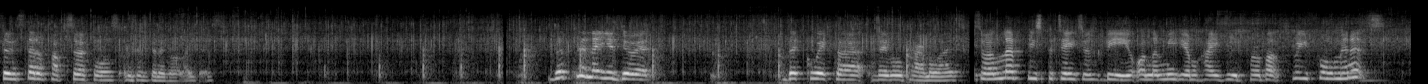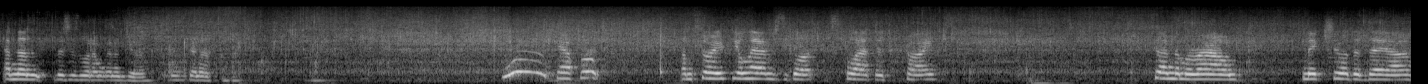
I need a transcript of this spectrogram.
So instead of half circles, I'm just gonna go like this. The thinner you do it, the quicker they will caramelize. So I left these potatoes be on a medium-high heat for about three, four minutes. And then this is what I'm gonna do. I'm just gonna... Woo, careful. I'm sorry if your lambs got splattered, Try. Turn them around. Make sure that they are...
